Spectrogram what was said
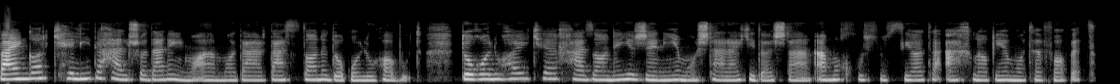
و انگار کلید حل شدن این معما در دستان دوقلوها بود. دوقلوهایی که خزانه ژنی مشترکی داشتند اما خصوصیات اخلاقی متفاوت.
